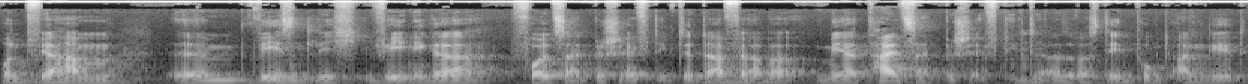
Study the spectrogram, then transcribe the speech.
und wir haben ähm, wesentlich weniger Vollzeitbeschäftigte, dafür aber mehr Teilzeitbeschäftigte. Mhm. Also was den Punkt angeht,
